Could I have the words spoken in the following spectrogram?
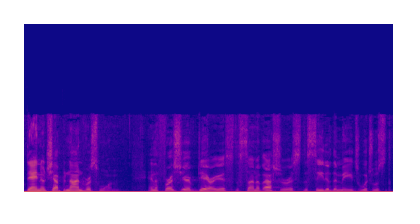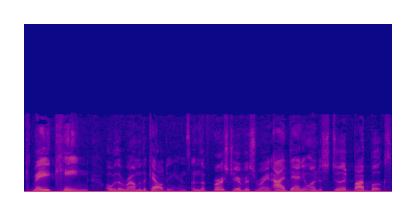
Daniel chapter 9, verse 1. In the first year of Darius, the son of Ahasuerus, the seed of the Medes, which was made king over the realm of the Chaldeans, in the first year of his reign, I, Daniel, understood by books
